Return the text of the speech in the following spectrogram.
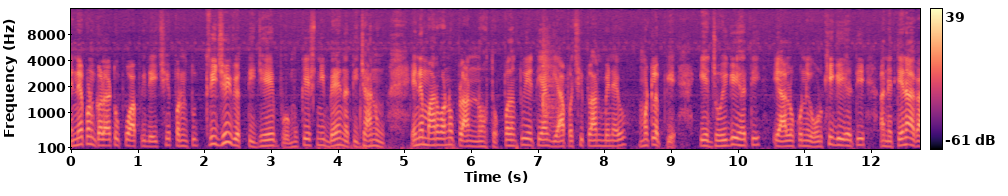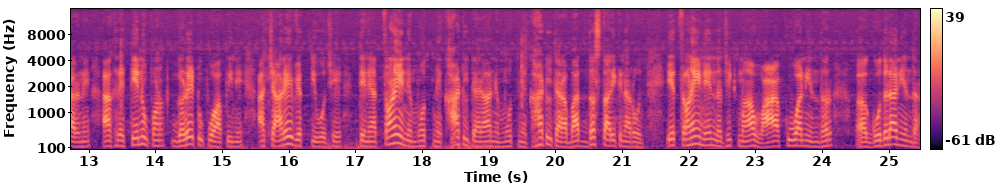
એને પણ ગળા ટૂંપો આપી દે છે, પરંતુ ત્રીજી વ્યક્તિ જે મુકેશની બહેન હતી, જાનુ, એને મારવાનો પ્લાન નહોતો. પરંતુ એ ત્યાં ગયા પછી પ્લાન બનાવ્યો. મતલબ કે એ જોઈ ગઈ હતી, એ આ લોકોને ઓળખી ગઈ હતી અને તેના કારણે આખરે તેનું પણ ગળે ટૂંપો આપીને આ ચારેય વ્યક્તિઓ છે, તેણે આ ત્રણેયને મોતને ઘાટ ઉતાર્યા અને મોતને ઘાટ ઉતાર્યા બાદ દસ તારીખના રોજ એ ત્રણેયને નજીકમાં વા, કૂવાની અંદર ગોદડાની અંદર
